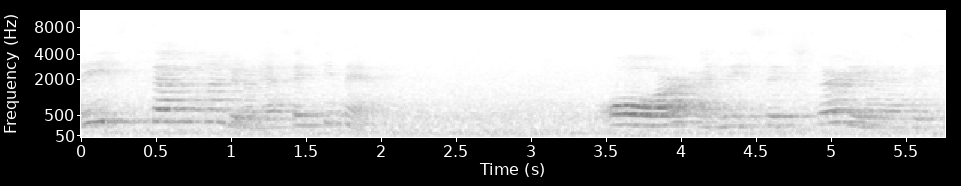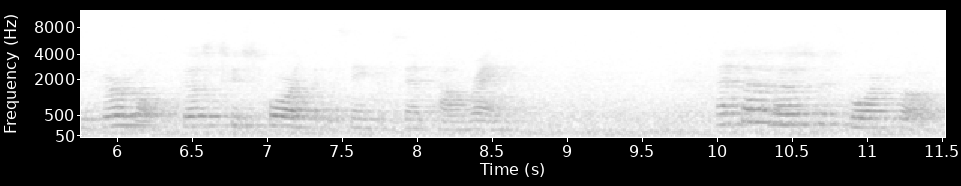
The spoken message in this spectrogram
least 700 on SAT Math or at least 630 on SAT Verbal. Those two scores have the same percentile rank. And some of those who scored both.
